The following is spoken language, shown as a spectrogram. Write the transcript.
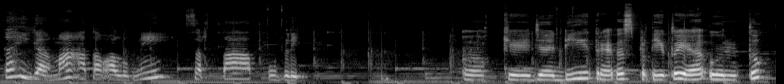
Kehigama atau alumni, serta publik. Oke, jadi ternyata seperti itu ya untuk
